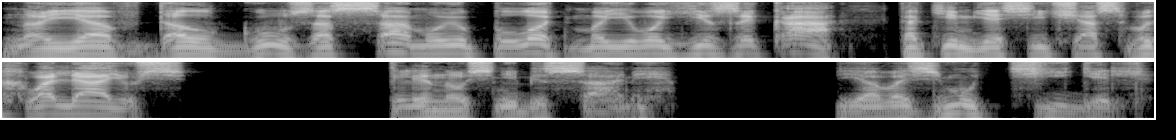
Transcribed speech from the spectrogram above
Но я в долгу за самую плоть моего языка, каким я сейчас выхваляюсь. Клянусь небесами, я возьму тигель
